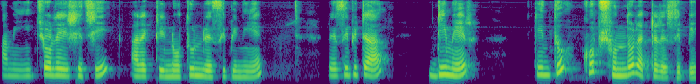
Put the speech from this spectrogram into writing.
আমি চলে এসেছি আরেকটি নতুন রেসিপি নিয়ে। রেসিপিটা ডিমের, কিন্তু খুব সুন্দর একটা রেসিপি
